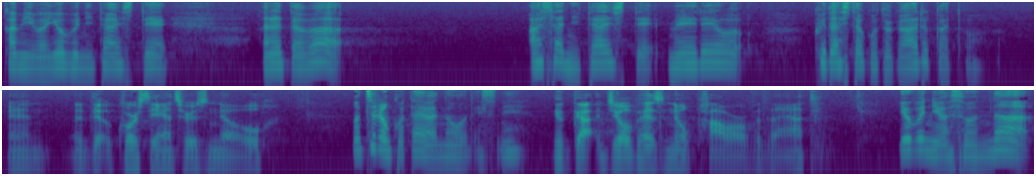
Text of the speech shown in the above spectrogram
神はヨブに対してあなたは朝に対して命令を下したことがあるかと。And the, of course, the answer is no. もちろん答えはノーですね Job has no power over that. ヨブにはそんな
